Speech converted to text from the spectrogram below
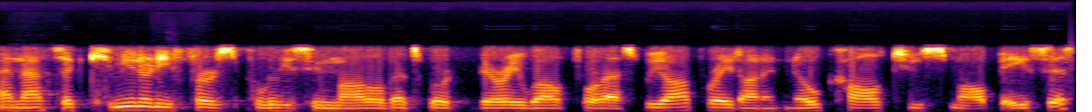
And that's a community first policing model that's worked very well for us. We operate on a no call, too small basis.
